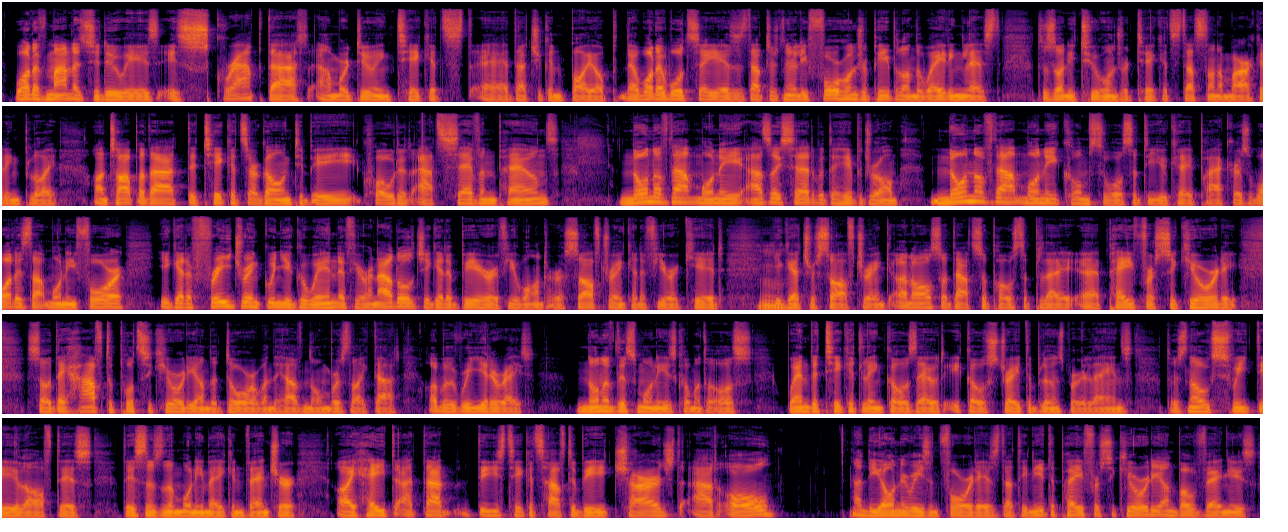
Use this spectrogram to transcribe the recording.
what I've managed to do is is scrap that, and we're doing tickets uh, that you can buy up. Now, what I would say is is that there's nearly 400 people on the waiting list. There's only 200 tickets. That's not a marketing ploy. On top of that, the tickets are going to be quoted at seven pounds. None of that money, as I said with the Hippodrome, none of that money comes to us at the UK Packers. What is that money for? You get a free drink when you go in. If you're an adult, you get a beer if you want, or a soft drink. And if you're a kid, you get your soft drink. And also, that's supposed to play, uh, pay for security. So they have to put security on the door when they have numbers like that. I will reiterate. None of this money is coming to us. When the ticket link goes out, it goes straight to Bloomsbury Lanes. There's no sweet deal off this. This isn't a money making venture. I hate that, that these tickets have to be charged at all. And the only reason for it is that they need to pay for security on both venues.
